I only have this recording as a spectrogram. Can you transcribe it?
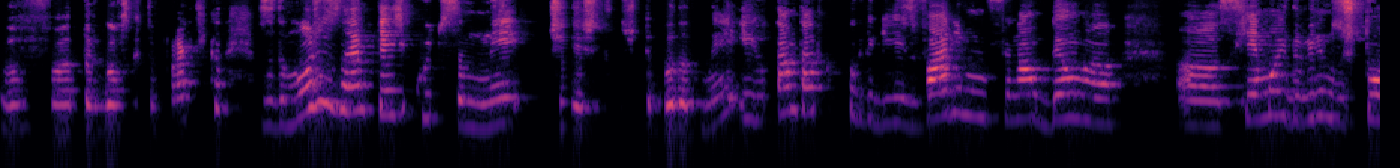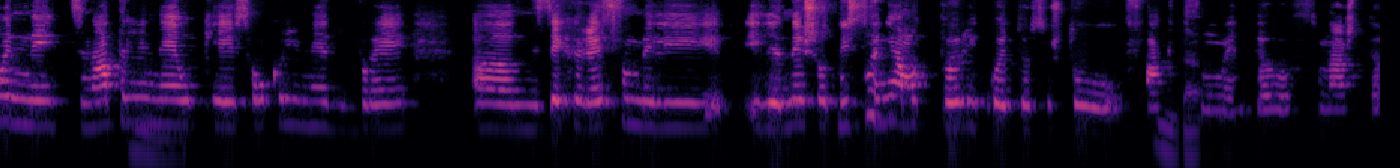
в, в търговската практика, за да може да знаем тези, които са не, че ще, ще бъдат не и оттам татък пък да ги извадим в една отделна а, схема и да видим защо е не. Цената ли не е окей, срока ли не е добре, а, не се харесваме ли или е нещо, защото наистина нямат пари, което е също факт да. в момента в нашата,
